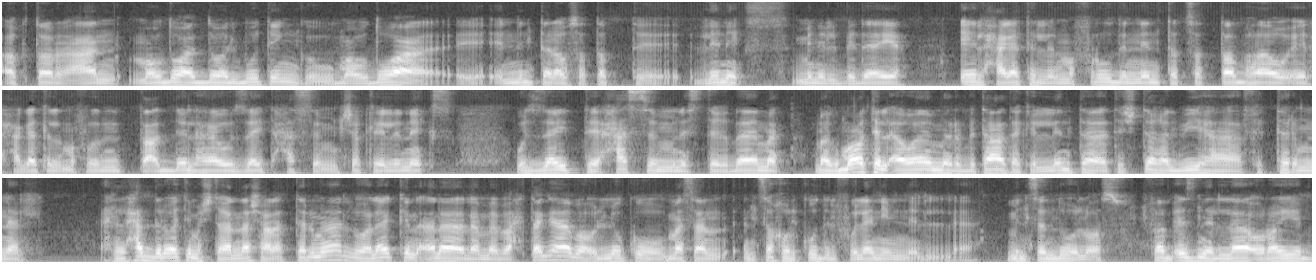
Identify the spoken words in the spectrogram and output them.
أكتر عن موضوع ال dual booting وموضوع إن أنت لو سطبت لينكس من البداية إيه الحاجات اللي المفروض إن أنت تسطبها وإيه الحاجات اللي المفروض إن أنت تعدلها وإزاي تحسن من شكل لينكس وإزاي تحسن من استخدامك. مجموعة الأوامر بتاعتك اللي أنت تشتغل بيها في ال terminal إحنا لحد دلوقتي ما اشتغلناش على التيرمينال ولكن أنا لما بحتاجها بقول لكم مثلا انسخوا الكود الفلاني من من صندوق الوصف. فبإذن الله قريب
